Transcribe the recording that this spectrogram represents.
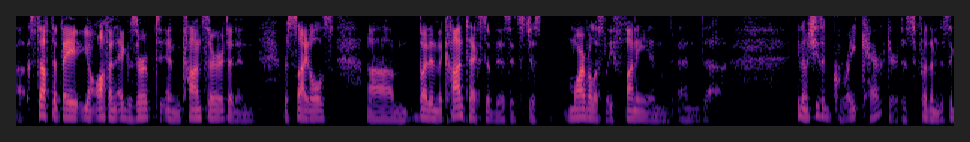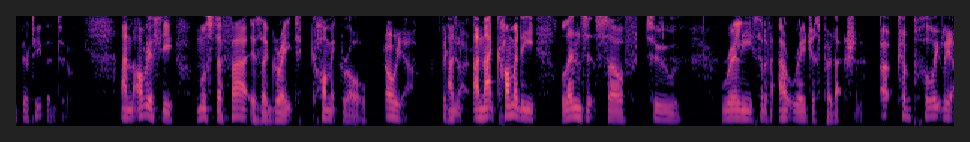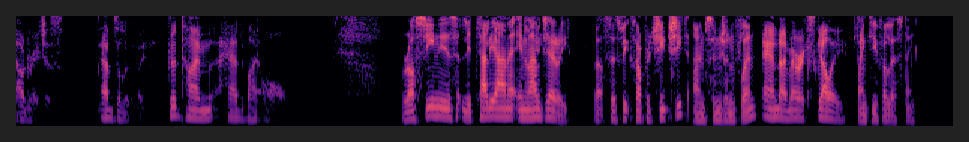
uh, stuff that they you know often excerpt in concert and in recitals. Um, but in the context of this, it's just marvelously funny and and uh, you know she's a great character to, for them to sink their teeth into. And obviously, Mustafa is a great comic role. Oh yeah, big And, time. and that comedy lends itself to really sort of outrageous production. Uh, completely outrageous. Absolutely. Good time had by all. Rossini's L'Italiana in Algeri. That's this week's Opera Cheat Sheet. I'm St. John Flynn. And I'm Eric Skelly. Thank you for listening.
